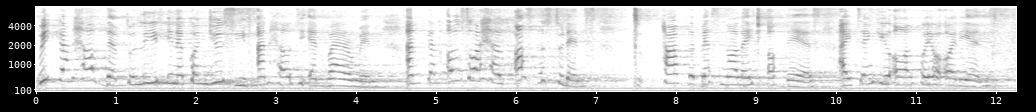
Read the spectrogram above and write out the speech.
we can help them to live in a conducive and healthy environment knowledge of theirs. I thank you all for your audience.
